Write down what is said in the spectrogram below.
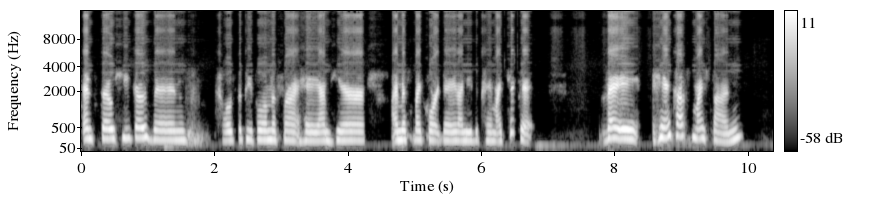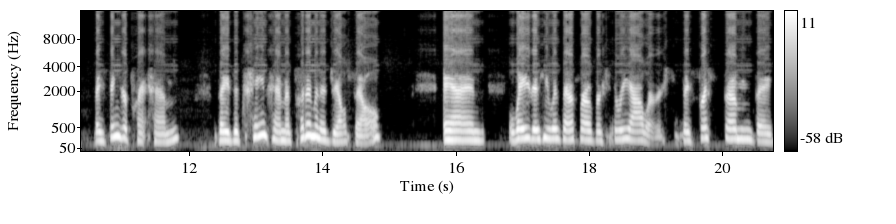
And so he goes in, tells the people in the front, hey, I'm here. I missed my court date. I need to pay my ticket. They handcuff my son. They fingerprint him. They detained him and put him in a jail cell. And waited. He was there for over three hours. They frisked him. They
